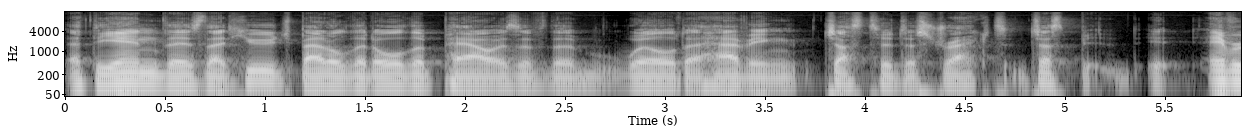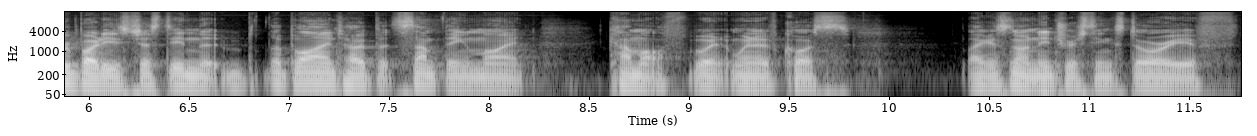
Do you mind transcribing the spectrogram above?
at the end, there's that huge battle that all the powers of the world are having just to distract. Just everybody's just in the the blind hope that something might come off. When, when of course, like it's not an interesting story if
